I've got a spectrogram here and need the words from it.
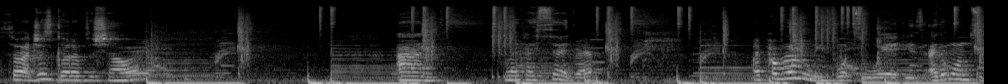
So I just got out of the shower. And like I said, right? My problem with what to wear is I don't want to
